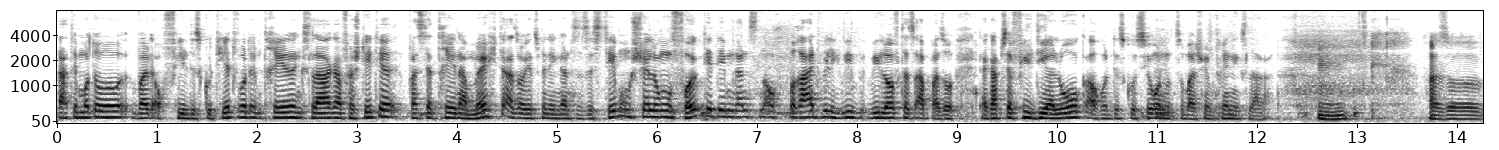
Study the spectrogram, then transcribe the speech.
nach dem Motto, weil auch viel diskutiert wurde im Trainingslager, versteht ihr, was der Trainer möchte? Also jetzt mit den ganzen Systemumstellungen, folgt ihr dem Ganzen auch bereitwillig? Wie, wie läuft das ab? Also da gab es ja viel Dialog, auch und Diskussionen, zum Beispiel im Trainingslager. Mhm. Also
